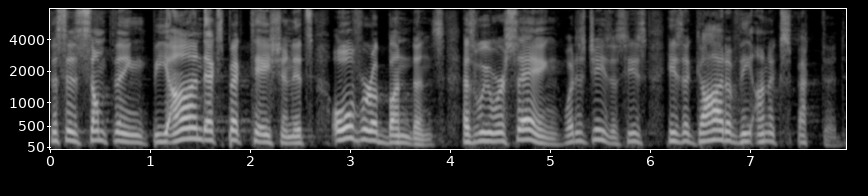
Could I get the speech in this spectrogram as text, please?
This is something beyond expectation. It's overabundance. As we were saying, what is Jesus? He's, he's a God of the unexpected.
